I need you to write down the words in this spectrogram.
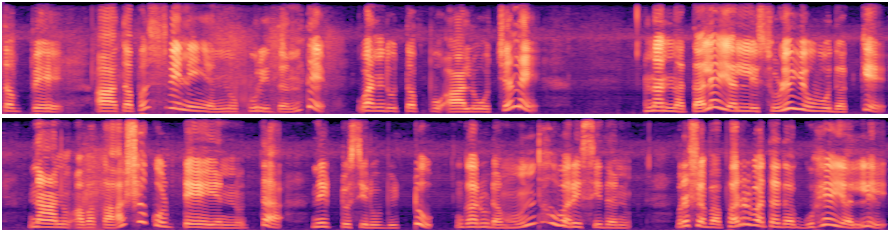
ತಪ್ಪೇ. ಆ ತಪಸ್ವಿನಿಯನ್ನು ಕುರಿತಂತೆ ಒಂದು ತಪ್ಪು ಆಲೋಚನೆ ನನ್ನ ತಲೆಯಲ್ಲಿ ಸುಳಿಯುವುದಕ್ಕೆ ನಾನು ಅವಕಾಶ ಕೊಟ್ಟೆ ಎನ್ನುತ್ತಾ ನಿಟ್ಟುಸಿರು ಬಿಟ್ಟು ಗರುಡ ಮುಂದುವರೆಸಿದನು. ವೃಷಭ ಪರ್ವತದ ಗುಹೆಯಲ್ಲಿ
